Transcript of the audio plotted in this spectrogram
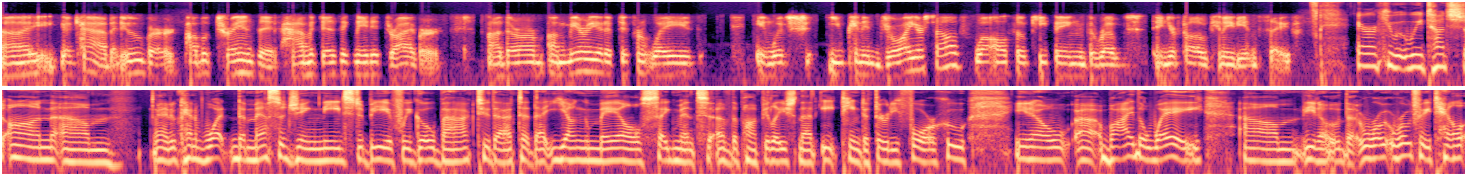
uh, a cab, an Uber, public transit, have a designated driver. Uh, there are a myriad of different ways in which you can enjoy yourself while also keeping the roads and your fellow Canadians safe. Eric, we touched on um, and kind of what the messaging needs to be if we go back to that uh, that young male segment of the population, that 18 to 34, who, you know, uh, by the way, um, you know, the road fatal-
